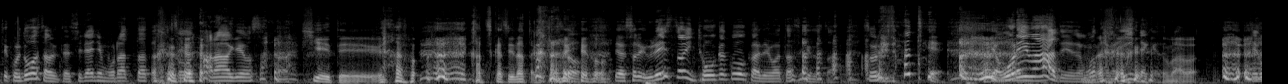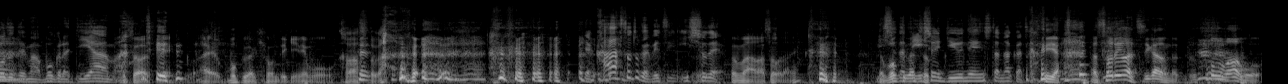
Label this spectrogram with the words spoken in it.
でこれどうしたのって言ったら知り合いにもらったって その唐揚げをさ。冷えてあのカチカチになったから。そう。いやそれ嬉しそうに10日交換で渡すけどさ。それだっていや俺はって思ったらいいんだけど、まあまってことでまあ僕らディアーマンあそうですね、はい、僕が基本的にねもうカーストが。いやカーストとか別に一緒だよ、まあまあそうだね。一緒僕一緒に留年した仲じゃん。いやそれは違うんだって。トーはもう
